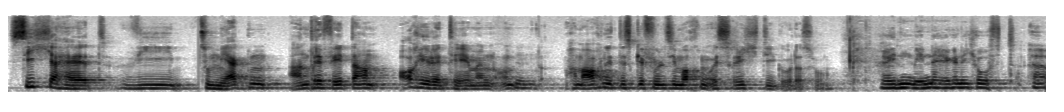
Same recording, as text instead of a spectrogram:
Sicherheit, wie zu merken, andere Väter haben auch ihre Themen und mhm. haben auch nicht das Gefühl, sie machen alles richtig oder so. Reden Männer eigentlich oft äh,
